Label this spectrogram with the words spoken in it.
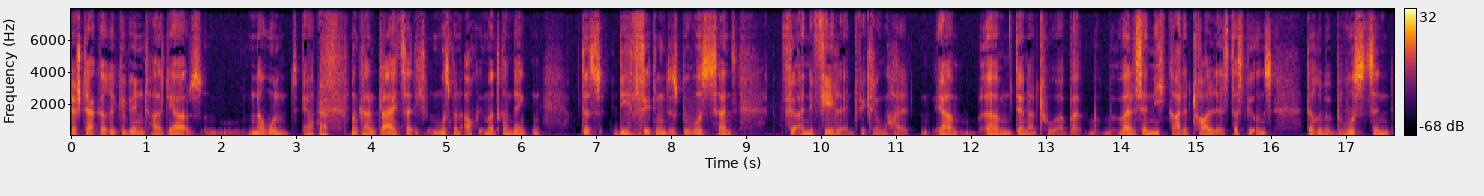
der Stärkere gewinnt halt. Ja, na und. Ja. ja. Man kann gleichzeitig, muss man auch immer dran denken, dass die Entwicklung des Bewusstseins für eine Fehlentwicklung halten, ja, ähm, der Natur, weil es ja nicht gerade toll ist, dass wir uns darüber bewusst sind,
